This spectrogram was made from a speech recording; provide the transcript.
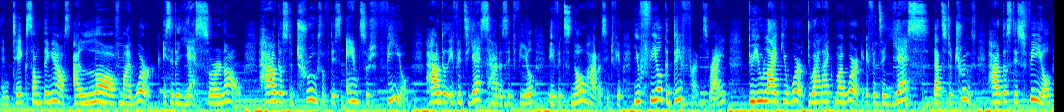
Then take something else. I love my work. Is it a yes or a no? How does the truth of this answer feel? How do if it's yes, how does it feel? If it's no, how does it feel? You feel the difference, right? Do you like your work? Do I like my work? If it's a yes, that's the truth. How does this feel?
